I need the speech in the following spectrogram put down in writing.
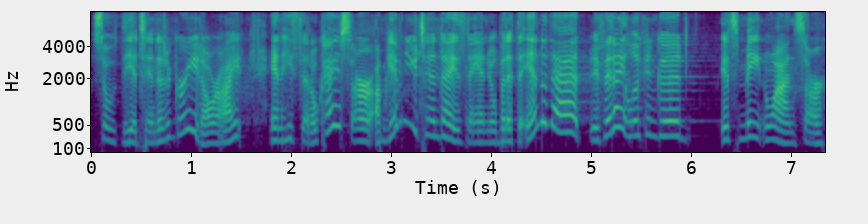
So the attendant agreed, all right? And he said, Okay, sir, I'm giving you 10 days, Daniel, but at the end of that, if it ain't looking good, it's meat and wine, sir.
